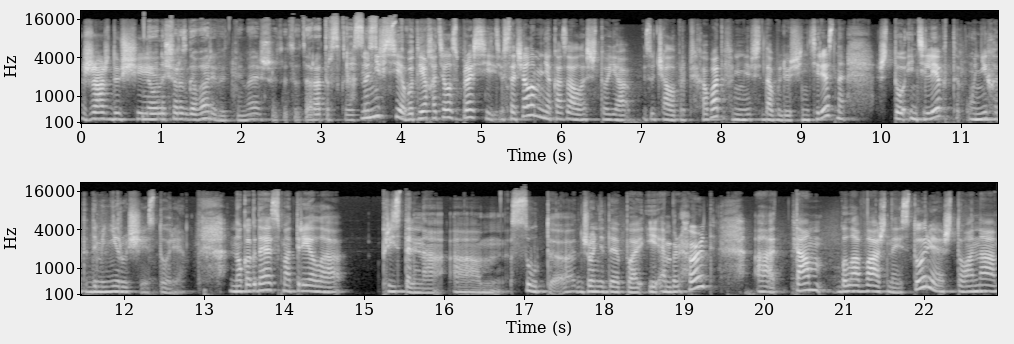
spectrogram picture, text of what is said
жаждущие. Но он еще разговаривает, понимаешь, это, это ораторская... Но не все. Вот я хотела спросить. Сначала мне казалось, что я изучала про психопатов, они мне всегда были очень интересны, что интеллект у них это доминирующая история. Но когда я смотрела пристально ам, суд э, Джонни Деппа и Эмбер Хёрд, а, там была важная история, что она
